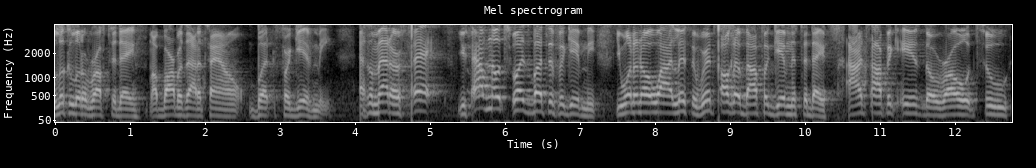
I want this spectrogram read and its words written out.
look a little rough today. My barber's out of town, but forgive me. As a matter of fact, you have no choice but to forgive me. You want to know why? Listen, we're talking about forgiveness today. Our topic is the road to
